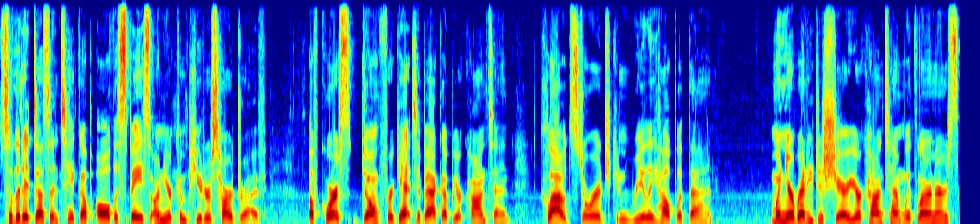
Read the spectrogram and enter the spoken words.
so that it doesn't take up all the space on your computer's hard drive. Of course, don't forget to back up your content. Cloud storage can really help with that. When you're ready to share your content with learners,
